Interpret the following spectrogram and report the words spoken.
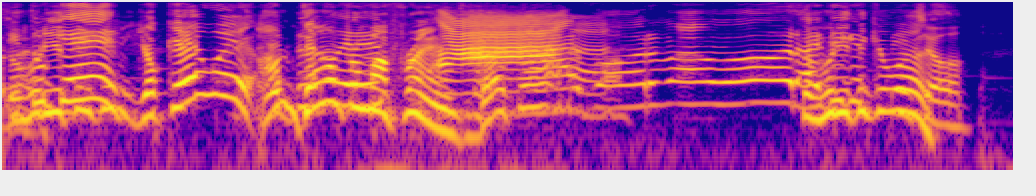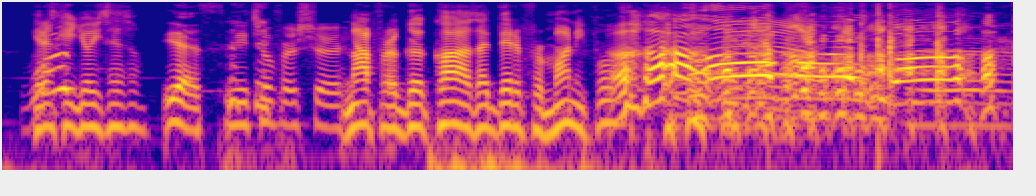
So ¿Y tú you qué? think it- ¿Yo qué, güey? I'm down no for my friends, ah, Ay, Becca. por favor. So I who do you think think it was? Micho. ¿Quieres que yo hice eso? Yes, Micho for sure. Not for a good cause. I did it for money, fool. Oh,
